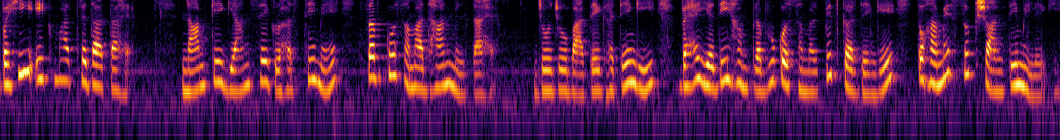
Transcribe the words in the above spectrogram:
वही एकमात्र दाता है। नाम के ज्ञान से गृहस्थी में सबको समाधान मिलता है। जो जो बातें घटेंगी, वह यदि हम प्रभु को समर्पित कर देंगे तो हमें सुख शांति मिलेगी।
